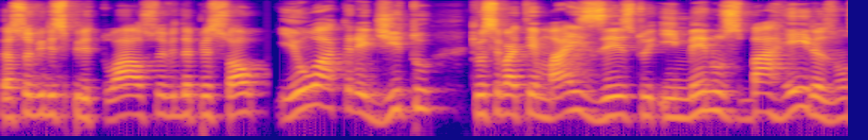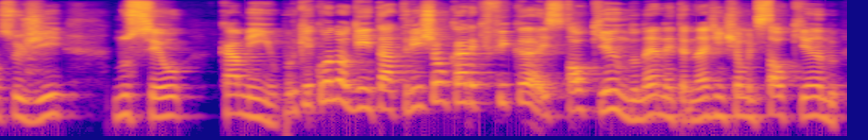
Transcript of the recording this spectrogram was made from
da sua vida espiritual, sua vida pessoal, eu acredito que você vai ter mais êxito e menos barreiras vão surgir no seu caminho. Porque quando alguém tá triste, é um cara que fica stalkeando, né? Na internet a gente chama de stalkeando,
